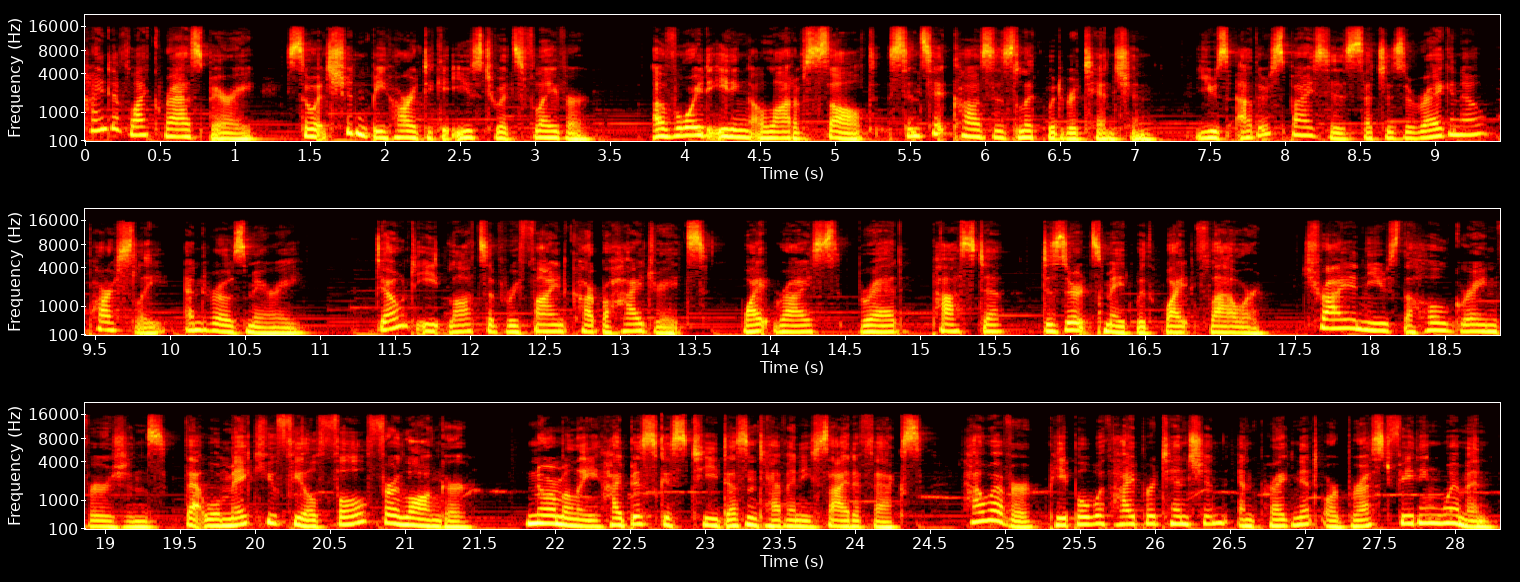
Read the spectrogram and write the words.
kind of like raspberry, so it shouldn't be hard to get used to its flavor. Avoid eating a lot of salt since it causes liquid retention. Use other spices such as oregano, parsley, and rosemary. Don't eat lots of refined carbohydrates, white rice, bread, pasta, desserts made with white flour. Try and use the whole grain versions that will make you feel full for longer. Normally, hibiscus tea doesn't have any side effects, However, people with hypertension and pregnant or breastfeeding women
